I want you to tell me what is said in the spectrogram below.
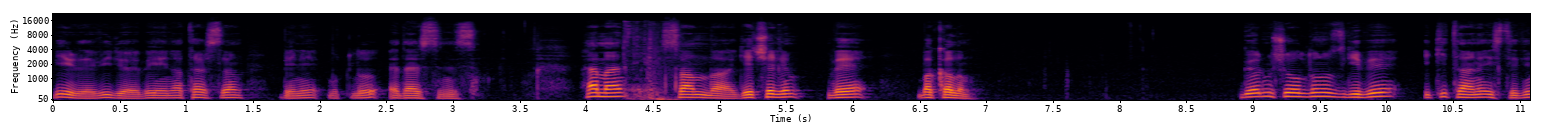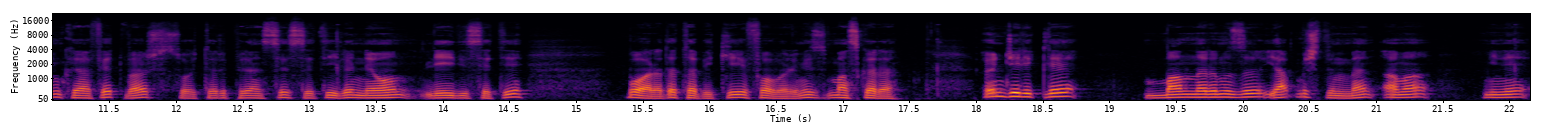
bir de videoya beğeni atarsan beni mutlu edersiniz. Hemen sandığa geçelim ve bakalım. Görmüş olduğunuz gibi iki tane istediğim kıyafet var. Soytarı Prenses seti ile Neon Lady seti. Bu arada tabii ki favorimiz maskara. Öncelikle banlarımızı yapmıştım ben ama yine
